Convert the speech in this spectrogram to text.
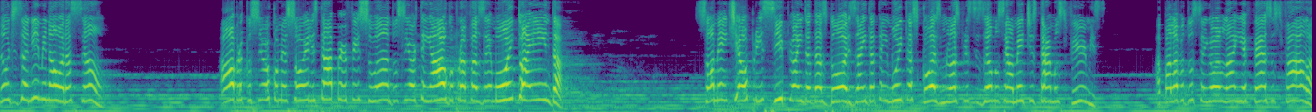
Não desanime na oração. A obra que o Senhor começou, Ele está aperfeiçoando. O Senhor tem algo para fazer muito ainda. Somente é o princípio ainda das dores, ainda tem muitas coisas, mas nós precisamos realmente estarmos firmes. A palavra do Senhor lá em Efésios fala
